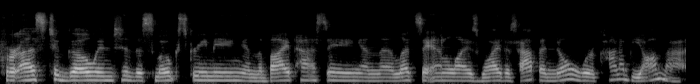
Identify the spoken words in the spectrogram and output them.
for us to go into the smoke screening and the bypassing and the let's say analyze why this happened, no, we're kind of beyond that.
